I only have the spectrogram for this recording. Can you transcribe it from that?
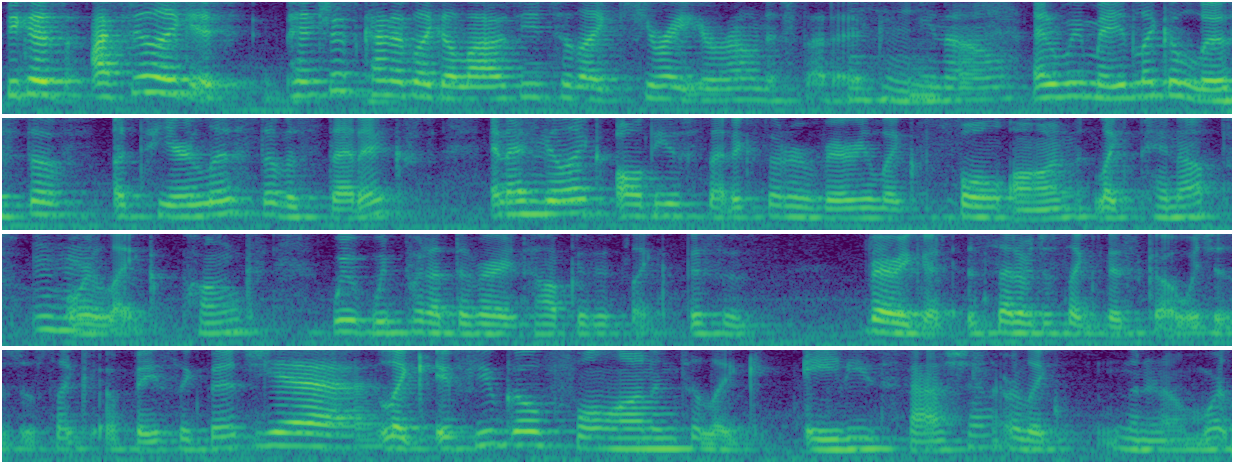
because I feel like if Pinterest kind of like allows you to like curate your own esthetic Mhm. you know. And we made like a list of a tier list of aesthetics. And I feel Mhm. like all the aesthetics that are very like full on, like pinup or Mhm. like punk, we, we put at the very top because it's like this is very good instead of just like VSCO, which is just like a basic bitch. Yeah. Like if you go full on into like 80s fashion or like no no no more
